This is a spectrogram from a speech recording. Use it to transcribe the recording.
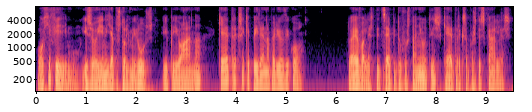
«Όχι φίλοι μου, η ζωή είναι για τους τολμηρούς», είπε η Ιωάννα και έτρεξε και πήρε ένα περιοδικό. Το έβαλες στην τσέπη του φουστανιού της και έτρεξε προς τις σκάλες.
